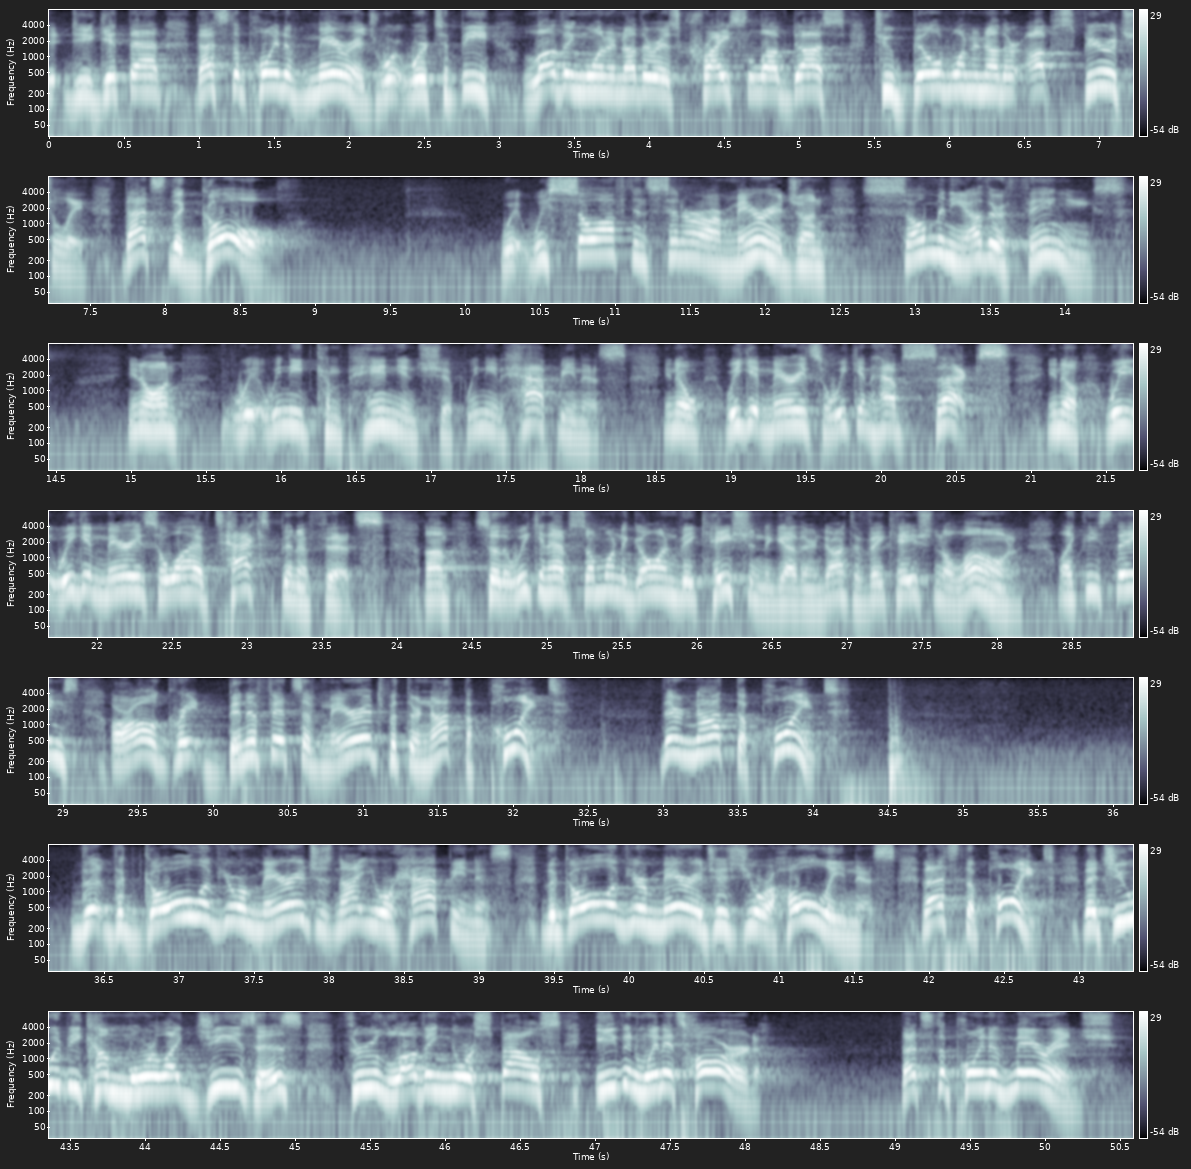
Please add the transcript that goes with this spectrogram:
Do, do you get that? That's the point of marriage. We're, we're, to be loving one another as Christ loved us, to build one another up spiritually. That's the goal. We, we so often center our marriage on so many other things. You know, we, we need companionship. We need happiness. You know, we get married so we can have sex. You know, we, we get married so we'll have tax benefits, um, so that we can have someone to go on vacation together and don't have to vacation alone. Like these things are all great benefits of marriage, but they're not the point. They're not the point. The, the goal of your marriage is not your happiness. The goal of your marriage is your holiness. That's the point. That you would become more like Jesus through loving your spouse even when it's hard. That's the point of marriage.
